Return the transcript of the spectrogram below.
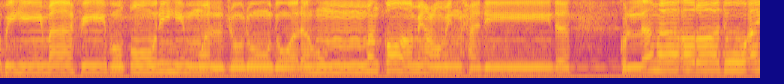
به ما في بطونهم والجلود ولهم مقامع من حديد. كلما أرادوا أن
